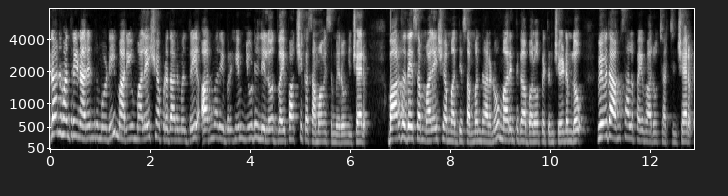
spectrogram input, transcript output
ప్రధానమంత్రి నరేంద్ర మోడీ మరియు మలేషియా ప్రధానమంత్రి అన్వర్ ఇబ్రహీం న్యూఢిల్లీలో ద్వైపాక్షిక సమావేశం నిర్వహించారు. భారతదేశం మలేషియా మధ్య సంబంధాలను మరింతగా బలోపేతం చేయడంలో వివిధ అంశాలపై వారు చర్చించారు.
